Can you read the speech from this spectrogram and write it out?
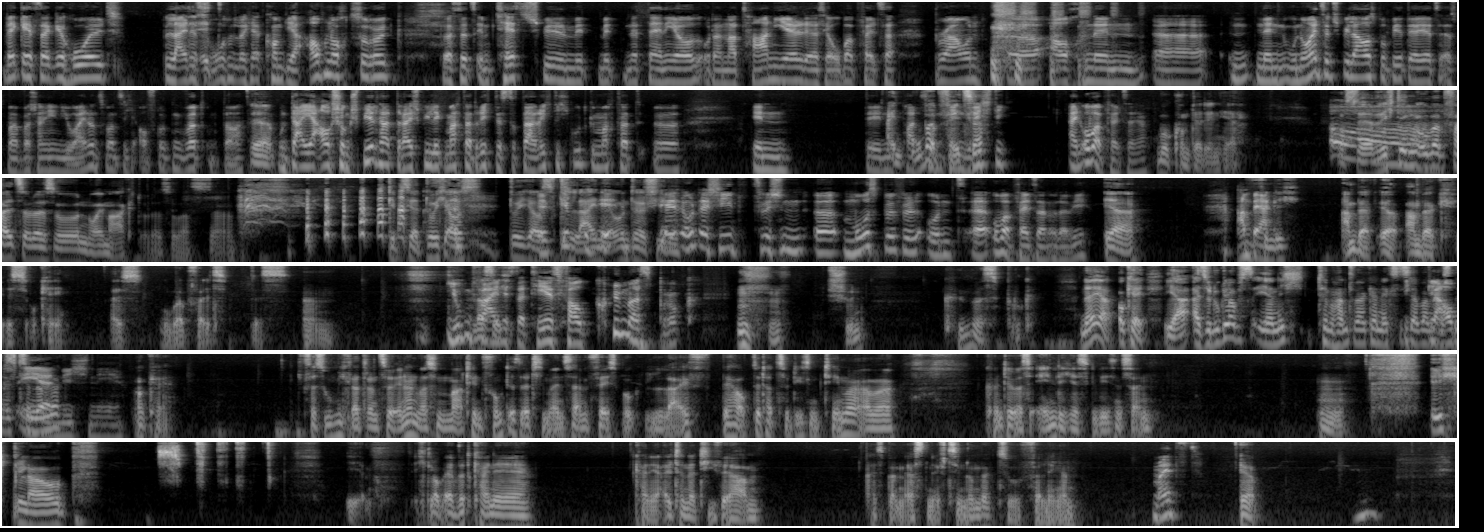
Wegesser geholt, Leines äh, Rosenlöcher kommt ja auch noch zurück. Du hast jetzt im Testspiel mit, mit Nathaniel oder Nathaniel, der ist ja Oberpfälzer, Brown, äh, auch einen äh, einen U19-Spieler ausprobiert, der jetzt erstmal wahrscheinlich in die U21 aufrücken wird und da ja. und da ja auch schon gespielt hat, drei Spiele gemacht hat, richtig, das da richtig gut gemacht hat äh, in den ein Oberpfälzer? Richtig, ein Oberpfälzer, ja. Wo kommt er denn her? Oh. Aus der richtigen Oberpfalz oder so Neumarkt oder sowas. Ja. Gibt's ja durchaus durchaus kleine den, Unterschiede. Den Unterschied zwischen äh, Moosbüffel und äh, Oberpfälzern oder wie? Ja. Amberg. Ich, Amberg, ja, Amberg ist okay als Oberpfalz. Das, ähm, Jugendverein ist der TSV Kümmersbruck. Mhm. Schön. Kümmersbruck. Naja, okay. Ja, also du glaubst eher nicht Tim Handwerker nächstes ich Jahr beim ersten eher Nürnberg? nicht, nee. Okay. Ich versuche mich gerade dran zu erinnern, was Martin Funk das letzte Mal in seinem Facebook Live behauptet hat zu diesem Thema, aber könnte was ähnliches gewesen sein. Hm. Ich glaube, ich glaube, er wird keine, keine Alternative haben, als beim ersten FC Nürnberg zu verlängern. Meinst? Ja.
